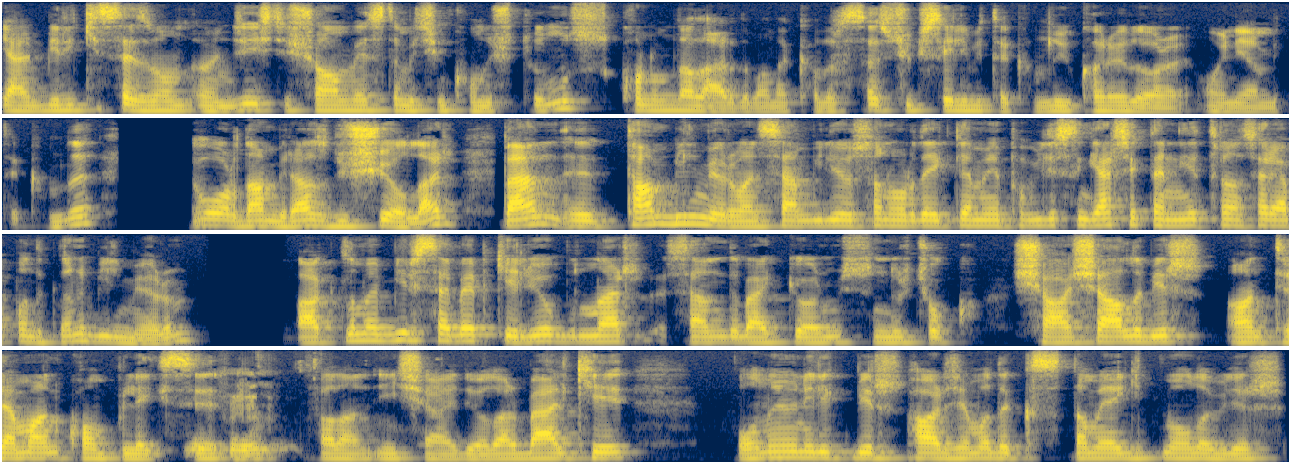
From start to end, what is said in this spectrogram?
Yani 1-2 sezon önce işte şu an West Ham için konuştuğumuz konumdalardı bana kalırsa. Sükseli bir takımdı. Yukarıya doğru oynayan bir takımdı. Oradan biraz düşüyorlar. Ben e, tam bilmiyorum hani sen biliyorsan orada ekleme yapabilirsin. Gerçekten niye transfer yapmadıklarını bilmiyorum. Aklıma bir sebep geliyor. Bunlar sen de belki görmüşsündür çok şaşalı bir antrenman kompleksi falan inşa ediyorlar. Belki ona yönelik bir harcamada kısıtlamaya gitme olabilir.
